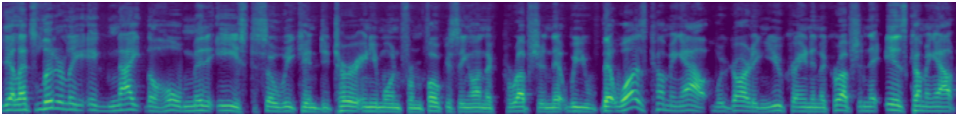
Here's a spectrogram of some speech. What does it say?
Yeah, let's literally ignite the whole Mid East so we can deter anyone from focusing on the corruption that we that was coming out regarding Ukraine and the corruption that is coming out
